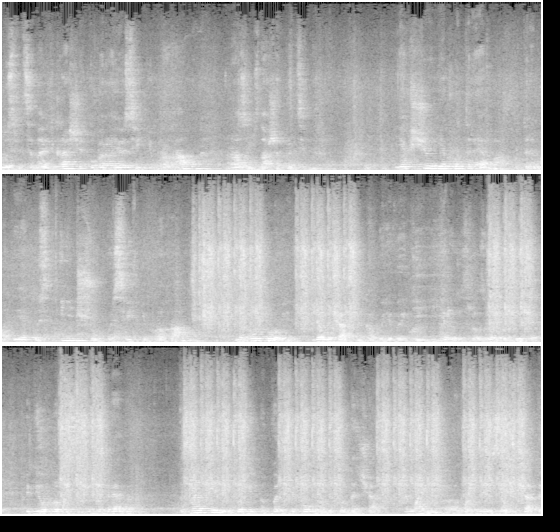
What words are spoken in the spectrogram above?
досвід, це навіть краще, обирає освітню програму разом з нашим працівником. Якщо є потреба отримати якусь іншу освітню програму, ми готові для учасника бойових дій її розробити під його професійні потреби, знайти відповідно кваліфікованого викладача. Ми маємо е, можливість залучати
